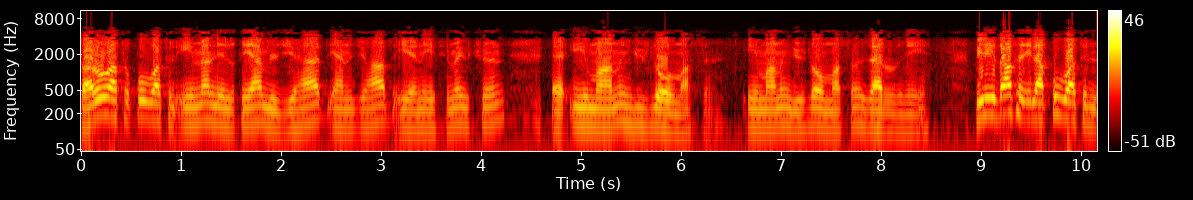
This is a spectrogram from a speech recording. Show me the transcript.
Daruratu quvvatul iman lil qiyamil cihad, yəni cihad yerinə yetirmək üçün e, imanın güclü olması, imanın güclü olmasının zəruriliyi. Bil idafə ilə quvvatul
